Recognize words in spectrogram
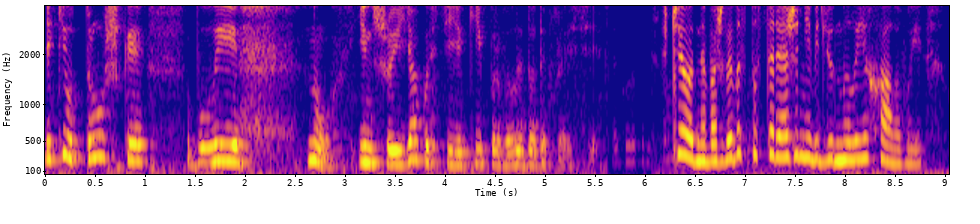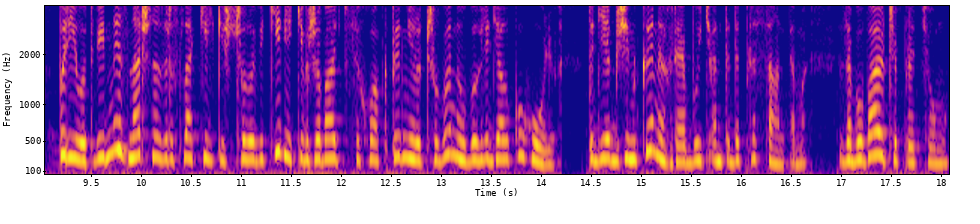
які от трошки були ну, іншої якості, які привели до депресії. Ще одне важливе спостереження від Людмили Єхалової. В період війни значно зросла кількість чоловіків, які вживають психоактивні речовини у вигляді алкоголю, тоді як жінки не гребують антидепресантами, забуваючи при цьому,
